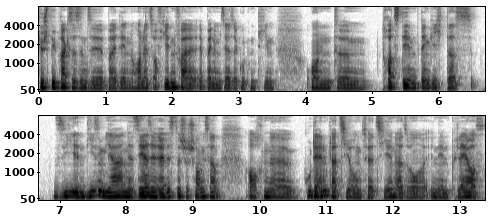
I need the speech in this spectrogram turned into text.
für Spielpraxis sind sie bei den Hornets auf jeden Fall bei einem sehr, sehr guten Team. Und ähm, trotzdem denke ich, dass sie in diesem Jahr eine sehr, sehr realistische Chance haben, auch eine gute Endplatzierung zu erzielen, also in den Playoffs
